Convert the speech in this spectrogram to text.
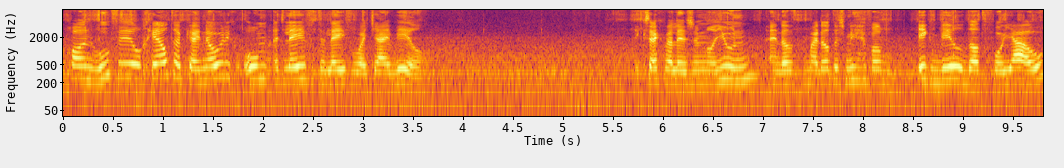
gewoon hoeveel geld heb jij nodig om het leven te leven wat jij wil. Ik zeg wel eens een miljoen, en dat, maar dat is meer van ik wil dat voor jou,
